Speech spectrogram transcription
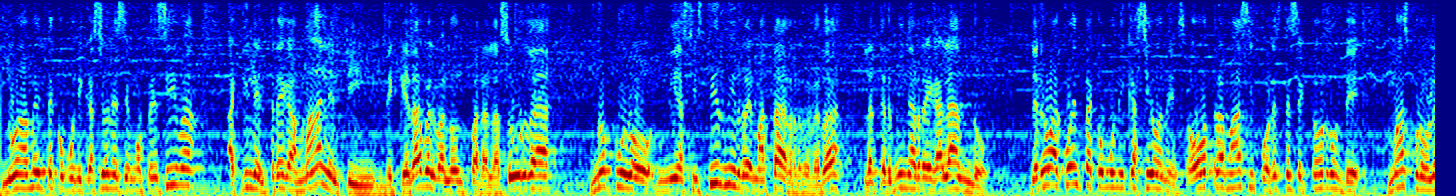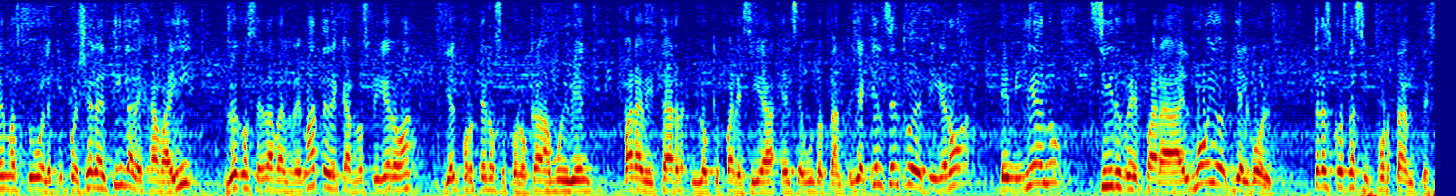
Nuevamente comunicaciones en ofensiva. Aquí le entrega mal el team. Le quedaba el balón para la zurda. No pudo ni asistir ni rematar, ¿verdad? La termina regalando. De nueva cuenta, comunicaciones, otra más y por este sector donde más problemas tuvo el equipo de Shela. El team la dejaba ahí, luego se daba el remate de Carlos Figueroa y el portero se colocaba muy bien para evitar lo que parecía el segundo tanto. Y aquí el centro de Figueroa, Emiliano, sirve para el mollo y el gol tres cosas importantes.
